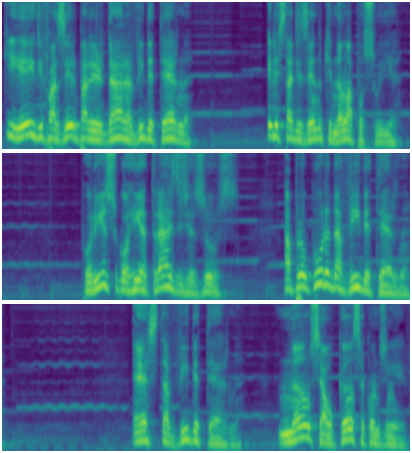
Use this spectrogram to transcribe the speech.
que hei de fazer para herdar a vida eterna? Ele está dizendo que não a possuía. Por isso corri atrás de Jesus, à procura da vida eterna. Esta vida eterna não se alcança com dinheiro.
